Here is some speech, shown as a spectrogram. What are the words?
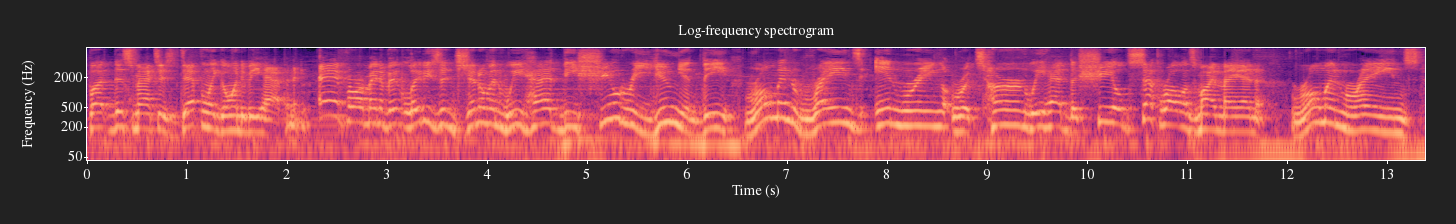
but this match is definitely going to be happening. And for our main event, ladies and gentlemen, we had the Shield reunion, the Roman Reigns in-ring return. We had the Shield, Seth Rollins, my man, Roman Reigns,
